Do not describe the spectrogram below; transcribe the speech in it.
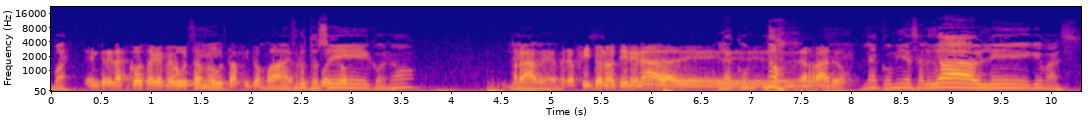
Bueno, Entre las cosas que me gustan, Sí, me gusta Fito Páez. frutos secos, ¿no? Ra- pero- Fito no tiene nada de, La com- de- no. de raro. La comida saludable, ¿qué más?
